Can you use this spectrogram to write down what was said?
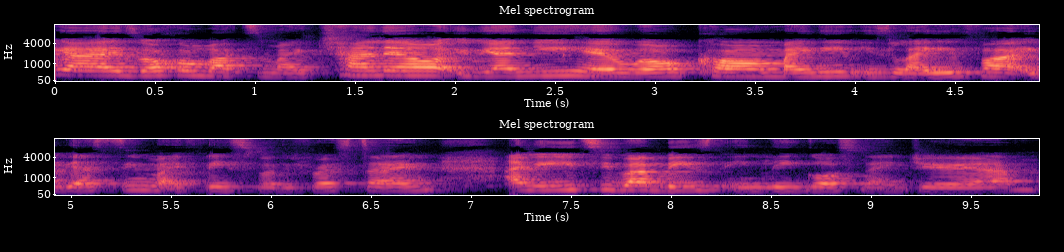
guys welcome back to my channel. If you are new here welcome. My name is Layefa. If you are seeing my face for the first time i'm a youtuber based in lagos nigeria.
